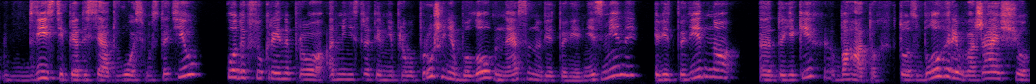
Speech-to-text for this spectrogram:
в 258 статтю Кодексу України про адміністративні правопорушення було внесено відповідні зміни, відповідно Е, до яких багато хто з блогерів вважає, що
